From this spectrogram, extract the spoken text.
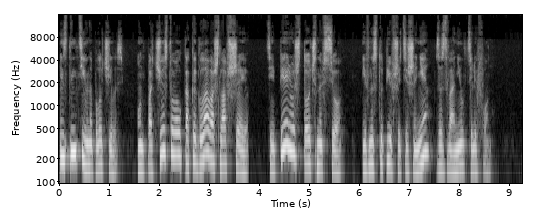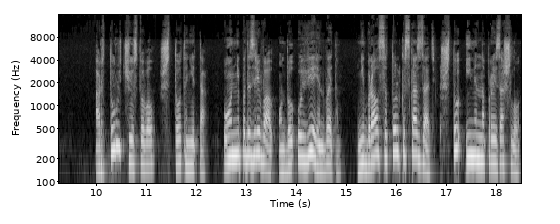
Инстинктивно получилось. Он почувствовал, как игла вошла в шею. Теперь уж точно все и в наступившей тишине зазвонил телефон. Артур чувствовал, что-то не так. Он не подозревал, он был уверен в этом. Не брался только сказать, что именно произошло,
